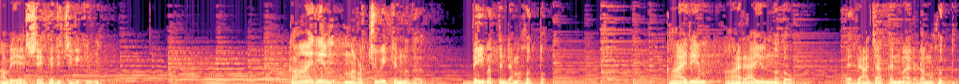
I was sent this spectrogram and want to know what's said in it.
അവയെ ശേഖരിച്ചിരിക്കുന്നു. കാര്യം മറച്ചുവെക്കുന്നത് ദൈവത്തിന്റെ മഹത്വം. കാര്യം ആരായുന്നതോ രാജാക്കന്മാരുടെ മഹത്വം.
